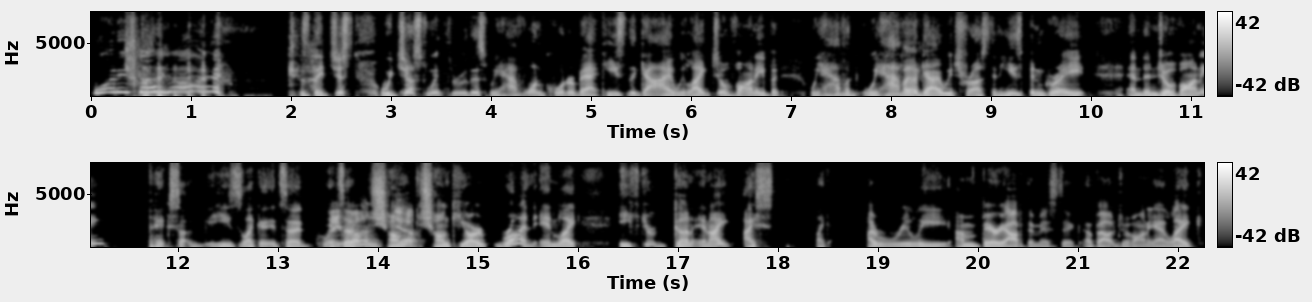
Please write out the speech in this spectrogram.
"What is going on?" because they just we just went through this. We have one quarterback. He's the guy. We like JoVoni, but we have a we have a guy we trust, and he's been great. And then JoVoni picks up. He's like a, it's a Great it's run, a chunk yeah. chunk yard run, and like if you're gonna and I I s- like I really I'm very optimistic about JoVoni. I like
